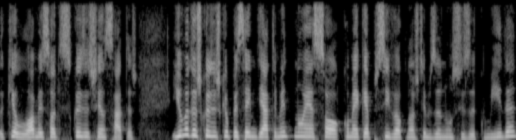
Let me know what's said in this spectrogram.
aquele homem só disse coisas sensatas. E uma das coisas que eu pensei imediatamente não é só como é que é possível que nós temos anúncios a comida,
